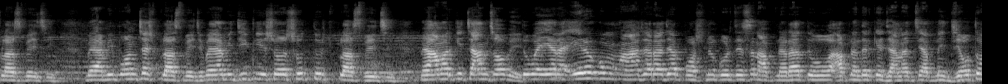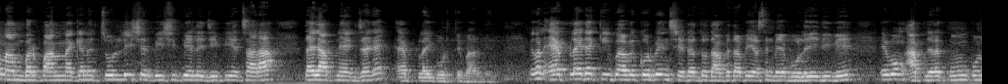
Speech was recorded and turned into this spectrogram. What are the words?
প্লাস পেয়েছি, ভাই, আমি পঞ্চাশ প্লাস পেয়েছি, ভাই, আমি জিপিএ সহ সত্তর প্লাস পেয়েছি, ভাই, আমার কি চান্স হবে? তো ভাই এরা এরকম হাজার হাজার প্রশ্ন করতেছেন আপনারা, তো আপনাদেরকে জানাচ্ছি, আপনি যত নাম্বার পান না কেন চল্লিশের বেশি পেলে জিপিএ ছাড়া তাহলে আপনি এক জায়গায় অ্যাপ্লাই করতে পারবেন। এখন অ্যাপ্লাইটা কীভাবে করবেন, সেটা তো দাপে দাপে আছেন ভাই বলেই দিবে। এবং আপনারা কোন কোন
